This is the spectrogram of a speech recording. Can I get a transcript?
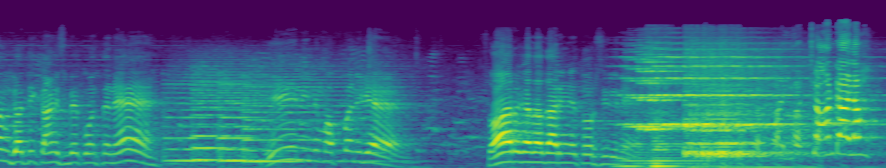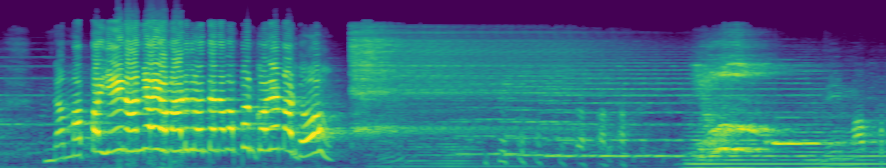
ನಿನ್ಗೊಂದ್ ಗತಿ ಕಾಣಿಸ್ಬೇಕು ಅಂತಾನೆ. ಈ ನಿಮ್ಮ ಅಪ್ಪನಿಗೆ ಸ್ವರ್ಗದ ದಾರಿನೇ ತೋರಿಸಿದ್ದೀನಿ ಅಯ್ಯೋ, ಚಾಂಡಾಳ ನಮ್ಮಪ್ಪ ಏನ್ ಅನ್ಯಾಯ ಮಾಡಿದ್ರು ಅಂತ ನಮ್ಮಪ್ಪನ ಕೊಲೆ ಮಾಡ್ದು? ನಿಮ್ಮಪ್ಪ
